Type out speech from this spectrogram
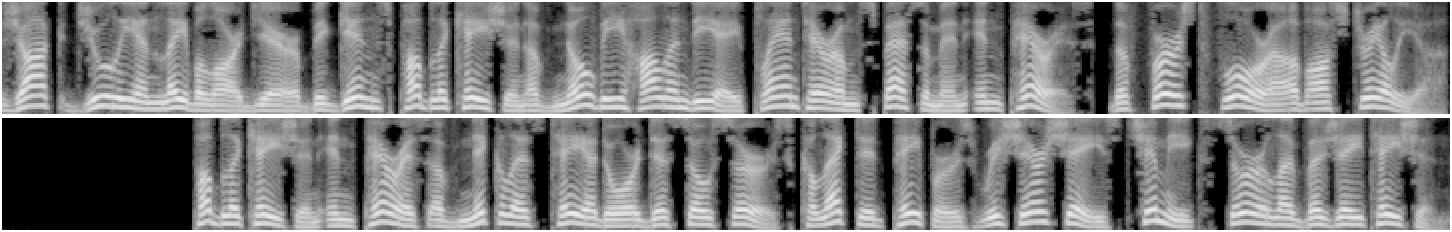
Jacques-Julien Labillardière begins publication of Novi Hollandiae plantarum specimen in Paris, the first flora of Australia. Publication in Paris of Nicolas Théodore de Saussure's collected papers Recherches chimiques sur la végétation,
